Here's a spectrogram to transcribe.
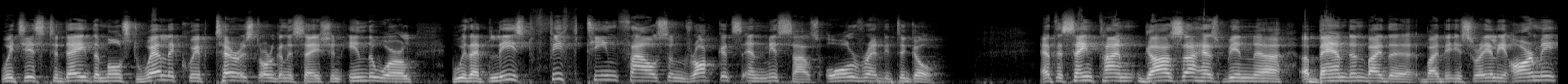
which is today the most well equipped terrorist organization in the world with at least 15,000 rockets and missiles all ready to go. At the same time, Gaza has been uh, abandoned by the, by the Israeli army,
